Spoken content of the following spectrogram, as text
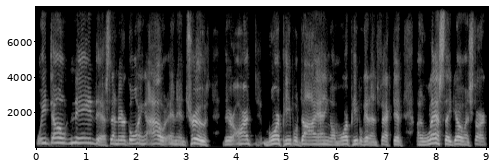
we don't need this. And they're going out. And in truth, there aren't more people dying or more people get infected unless they go and start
